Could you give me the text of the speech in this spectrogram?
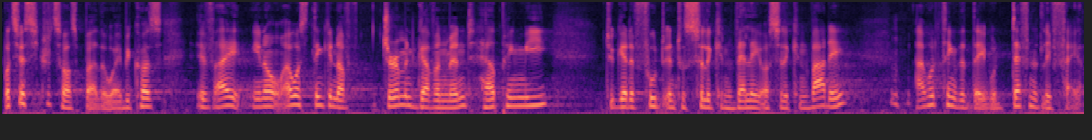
What's your secret sauce, by the way? Because if I, you know, I was thinking of German government helping me to get a foot into Silicon Valley or Silicon Wadi, I would think that they would definitely fail.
